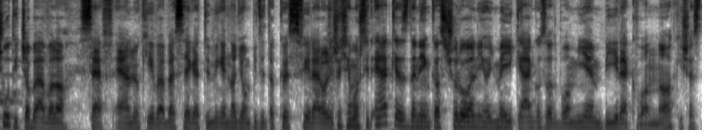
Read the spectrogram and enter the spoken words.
Csúti Csabával, a SZEF elnökével beszélgetünk még egy nagyon picit a közféráról, és hogyha most itt elkezdenénk azt sorolni, hogy melyik ágazatban milyen bírek vannak, és ezt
